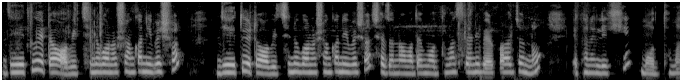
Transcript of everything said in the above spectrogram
যেহেতু এটা অবিচ্ছিন্ন গণসংখ্যা নিবেশন যেহেতু এটা অবিচ্ছিন্ন গণসংখ্যা নিবেশন, সেজন্য আমাদের মধ্যমা শ্রেণি বের করার জন্য এখানে লিখি মধ্যমা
